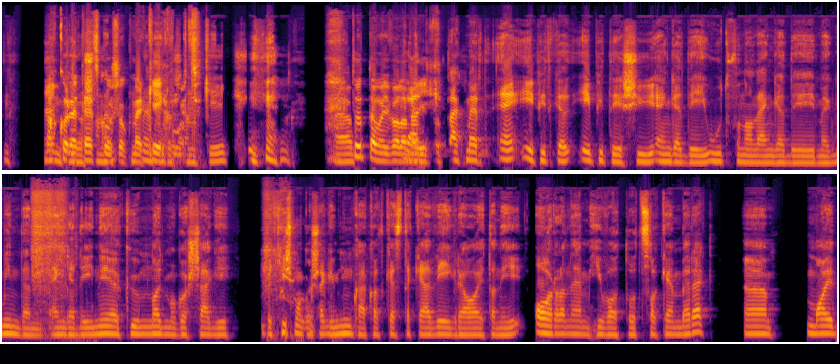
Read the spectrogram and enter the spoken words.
nem Akkor piros, a teckósok, mert kék volt. Kék. Tudtam, hogy valamelyik. mert e- építke, építési engedély, útvonal engedély, meg minden engedély nélkül nagy magassági, vagy kis magassági munkákat kezdtek el végrehajtani arra nem hivatott szakemberek. Majd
